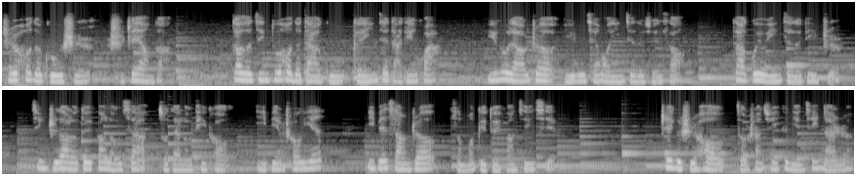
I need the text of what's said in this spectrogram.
之后的故事是这样的：到了京都后的大谷给银姐打电话，一路聊着，一路前往银姐的学校。大谷有莹姐的地址，径直到了对方楼下，坐在楼梯口，一边抽烟，一边想着怎么给对方惊喜。这个时候，走上去一个年轻男人。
